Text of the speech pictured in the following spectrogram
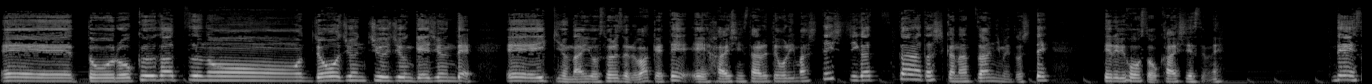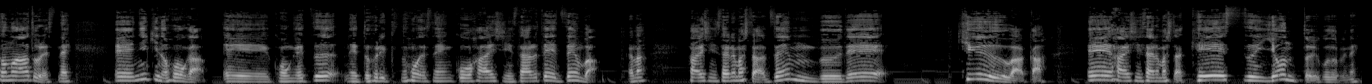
えー、っと、6月の上旬、中旬、下旬で、えー、一期の内容それぞれ分けて、えー配信されておりまして、7月から確か夏アニメとして、テレビ放送開始ですよね。で、その後ですね、え2期の方が、えー今月、ネットフリックスの方で先行配信されて、全話かな？配信されました。全部で9話か。えー配信されました。ケース4ということでね、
